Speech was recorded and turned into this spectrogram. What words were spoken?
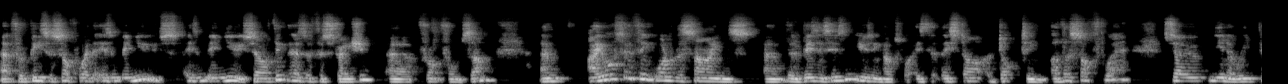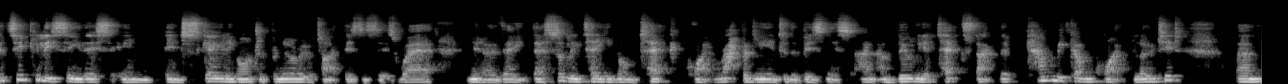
uh, for a piece of software that isn't being used isn't being used so i think there's a frustration uh, from, from some um, I also think one of the signs um, that a business isn't using HubSpot is that they start adopting other software. So, you know, we particularly see this in, in scaling entrepreneurial type businesses where, you know, they, they're suddenly taking on tech quite rapidly into the business and, and building a tech stack that can become quite bloated. Um,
